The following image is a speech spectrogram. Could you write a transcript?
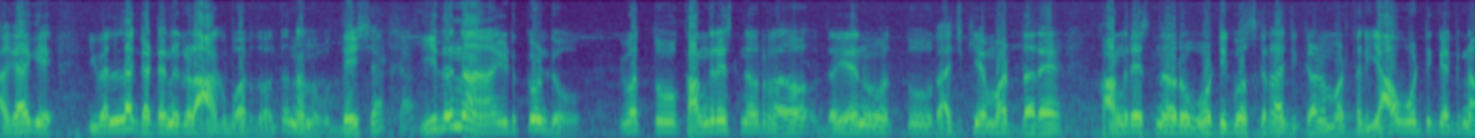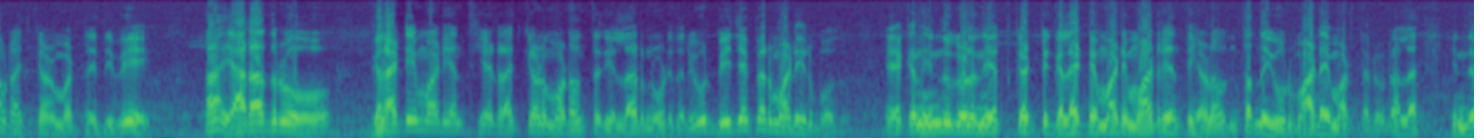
ಹಾಗಾಗಿ ಇವೆಲ್ಲ ಘಟನೆಗಳು ಆಗಬಾರ್ದು ಅಂತ ನನ್ನ ಉದ್ದೇಶ. ಇದನ್ನು ಇಟ್ಕೊಂಡು ಇವತ್ತು ಕಾಂಗ್ರೆಸ್ನವರು ಏನು ಇವತ್ತು ರಾಜಕೀಯ ಮಾಡ್ತಾರೆ, ಕಾಂಗ್ರೆಸ್ನವರು ಓಟಿಗೋಸ್ಕರ ರಾಜಕಾರಣ ಮಾಡ್ತಾರೆ, ಯಾವ ಓಟಿಗಾಗಿ ನಾವು ರಾಜಕಾರಣ ಮಾಡ್ತಾ ಇದ್ದೀವಿ? ಯಾರಾದರೂ ಗಲಾಟೆ ಮಾಡಿ ಅಂತ ಹೇಳಿ ರಾಜಕಾರಣ ಮಾಡೋವಂಥದ್ದು ಎಲ್ಲರೂ ನೋಡಿದ್ದಾರೆ. ಇವ್ರು ಬಿ ಜೆ ಪಿಯವ್ರು ಮಾಡಿರ್ಬೋದು. ಯಾಕಂದ್ರೆ ಹಿಂದೂಗಳನ್ನು ಎತ್ಕಟ್ಟು ಗಲಾಟೆ ಮಾಡಿ ಮಾಡ್ರಿ ಅಂತ ಹೇಳೋವಂಥದ್ದು ಇವ್ರು ಮಾಡೇ ಮಾಡ್ತಾರೆ. ಇವರೆಲ್ಲ, ಹಿಂದೆ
